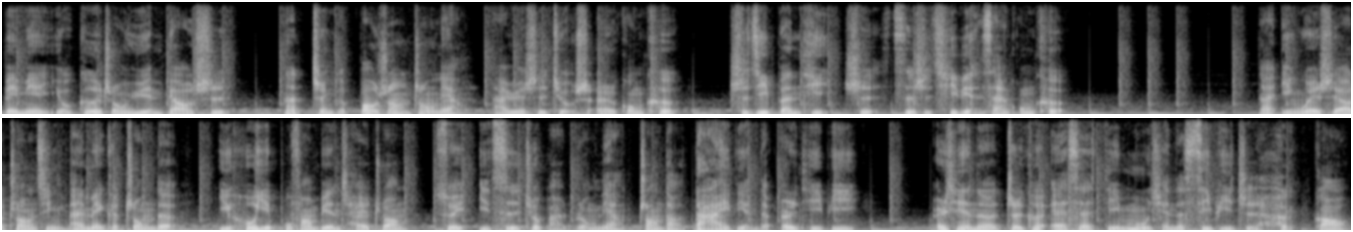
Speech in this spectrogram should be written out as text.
背面有各种语言标示。那整个包装重量大约是九十二公克，实际本体是四十七点三公克。那因为是要装进 iMac 中的。以后也不方便拆装，所以一次就把容量装到大一点的二 TB。而且呢，这颗 SSD 目前的 CP 值很高，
